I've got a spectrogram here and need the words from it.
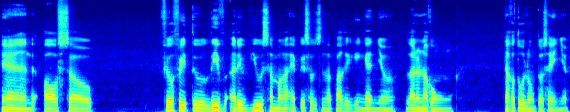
And also, feel free to leave a review sa mga episodes na pakikinggan nyo, lalo na kung nakatulong to sa inyo.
